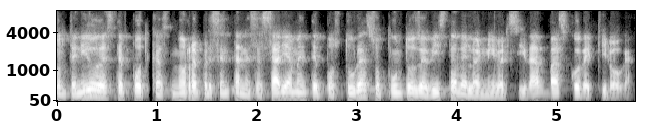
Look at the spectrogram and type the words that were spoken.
Contenido de este podcast no representa necesariamente posturas o puntos de vista de la Universidad Vasco de Quiroga.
